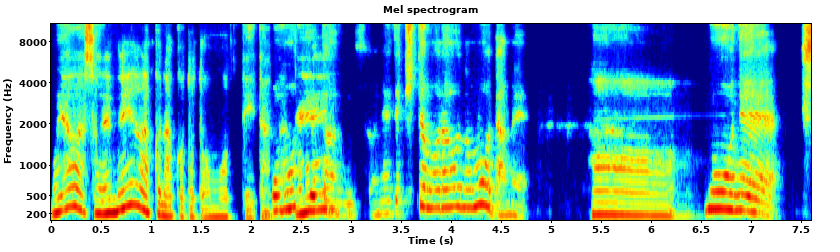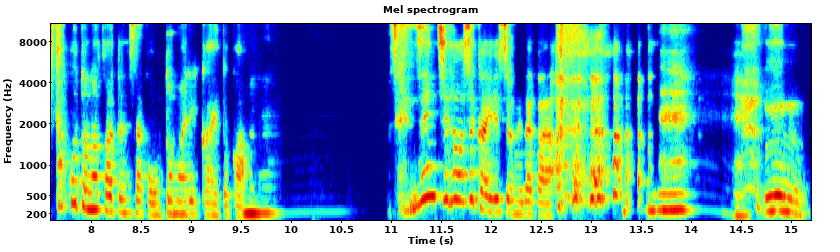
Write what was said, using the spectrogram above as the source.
親はそれ迷惑なことと思っていたんだね。思ってたんですよね。で、来てもらうのもダメ。あもうね、したことなかったんです。だからお泊まり会とかあ。。うん全然違う世界ですよね、だから。ねうん。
